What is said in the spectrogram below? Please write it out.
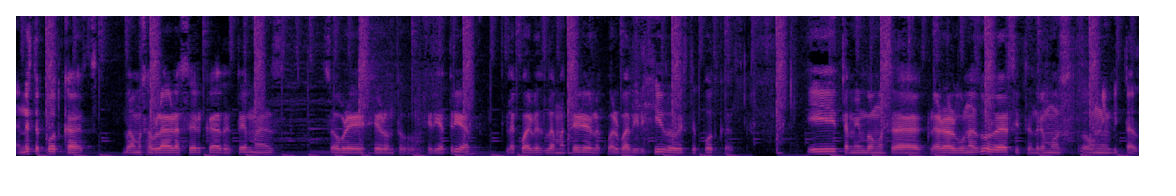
En este podcast vamos a hablar acerca de temas sobre gerontogeriatría, la cual es la materia a la cual va dirigido este podcast. Y también vamos a aclarar algunas dudas y tendremos a un invitado.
